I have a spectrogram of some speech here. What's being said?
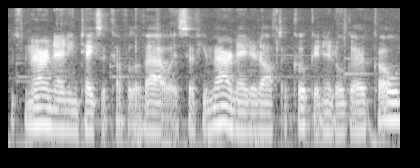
Because marinating takes a couple of hours, so if you marinate it after cooking, it'll go cold.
